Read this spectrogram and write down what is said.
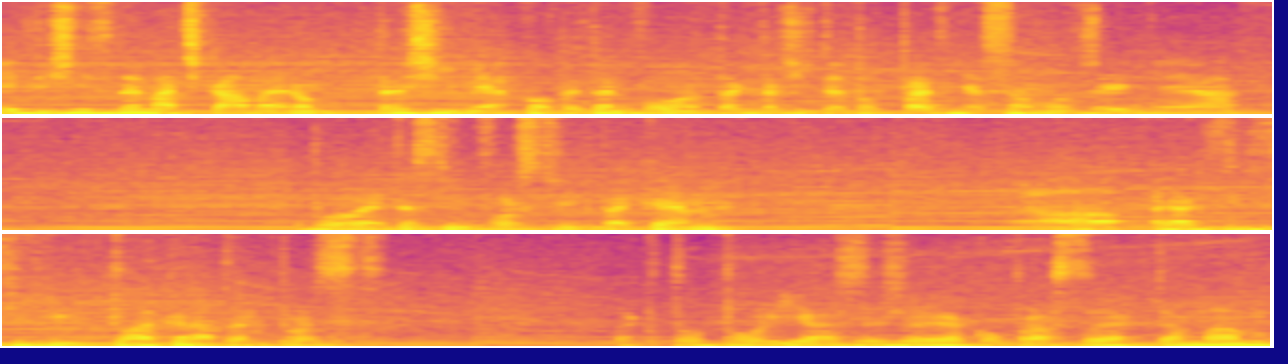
I když nic nemačkám a jenom držím jako ten volant, tak držíte to pevně samozřejmě a bojujete s tím force feedbackem a, a jak vyvíjím tlak na ten prst, tak to bolí a že jako prase, jak tam mám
